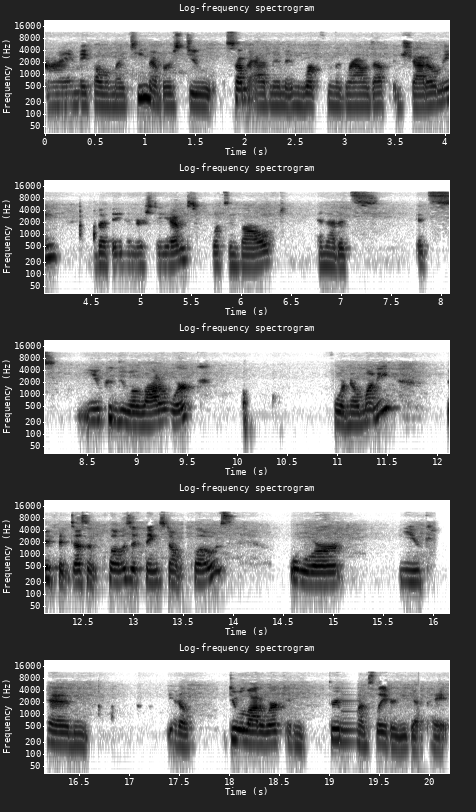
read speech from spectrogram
I make all of my team members do some admin and work from the ground up and shadow me so that they understand what's involved and that it's it's you can do a lot of work for no money if it doesn't close if things don't close or you can you know do a lot of work and three months later you get paid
